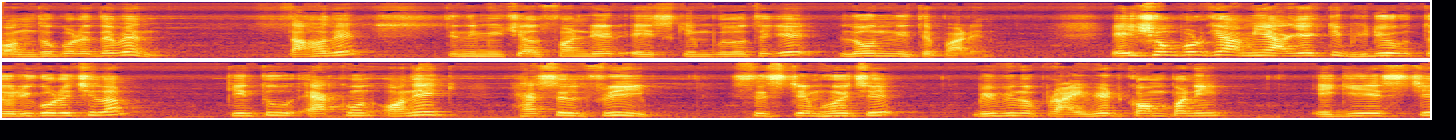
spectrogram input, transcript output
বন্ধ করে দেবেন? তাহলে তিনি মিউচুয়াল ফান্ডের এই স্কিমগুলো থেকে লোন নিতে পারেন। এই সম্পর্কে আমি আগে একটি ভিডিও তৈরি করেছিলাম, কিন্তু এখন অনেক হ্যাসেল ফ্রি সিস্টেম হয়েছে। বিভিন্ন প্রাইভেট কোম্পানি এগিয়ে এসছে।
